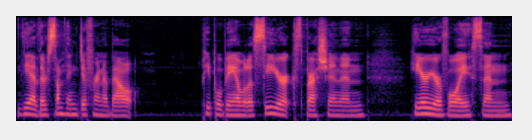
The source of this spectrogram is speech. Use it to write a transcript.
yeah, there's something different about people being able to see your expression and hear your voice and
